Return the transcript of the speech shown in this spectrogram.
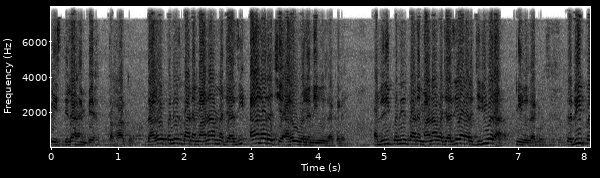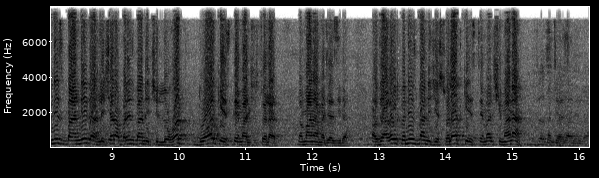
په اصطلاح هم به اتحاد دا غي په نسبت باندې معنا مجازي هغه چې هغه ولني یو ذکر لري ادي په نسبت باندې معنا مجازي هغه جدي ورا نیو ذکر د دې په نسبت باندې د اهل شرع په نسبت باندې چې لغت دعا کې استعمال شي صلات معنا مجازي ده او دا غي په نسبت باندې چې صلات کې استعمال شي معنا مجازي ده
